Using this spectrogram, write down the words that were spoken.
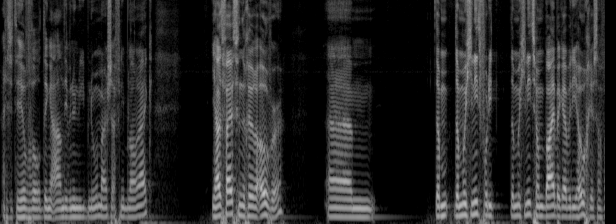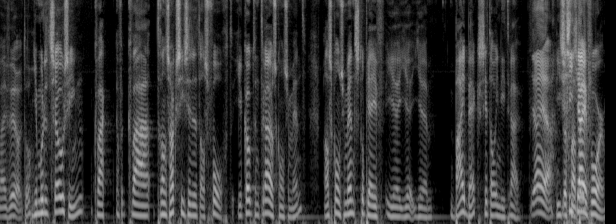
En er zitten heel veel dingen aan die we nu niet benoemen, maar dat is even niet belangrijk. Je houdt 25 euro over. Ehm, dan, dan moet je niet voor die... Dan moet je niet zo'n buyback hebben die hoger is dan 5 euro, toch? Je moet het zo zien, qua, qua transactie zit het als volgt. Je koopt een trui als consument. Maar als consument stop jij je, je, je, je buyback zit al in die trui. Ja, ja. Die dat schiet jij ik. voor.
